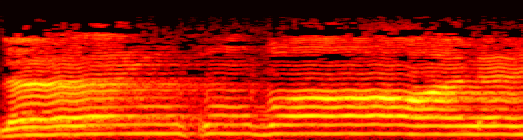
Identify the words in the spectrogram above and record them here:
لا يقضى عليه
